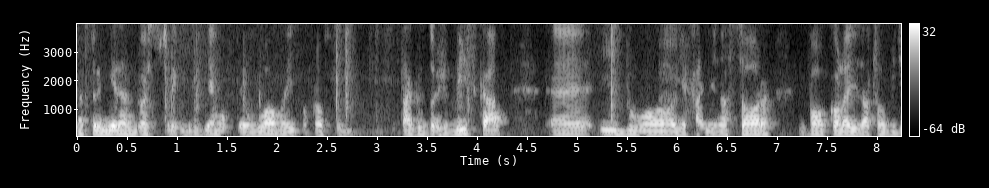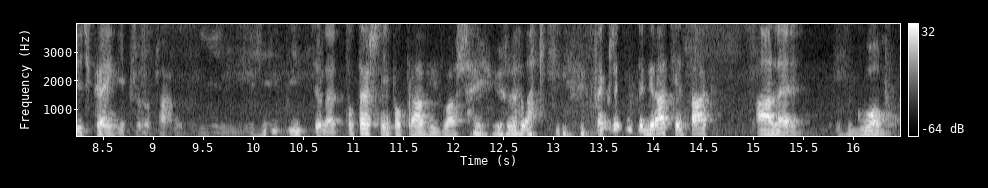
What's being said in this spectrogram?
na którym jeden gość strzelił drugiemu w tył głowy i po prostu tak z dość bliska e, i było jechanie na SOR, bo kolej zaczął widzieć kręgi przed oczami i, i, i tyle. To też nie poprawi waszej relacji. Także integrację tak, ale z głową.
